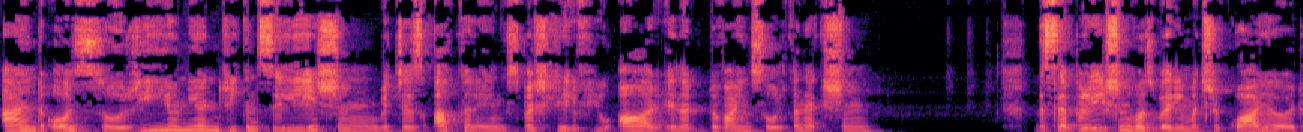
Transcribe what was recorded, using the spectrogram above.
and also reunion reconciliation which is occurring especially if you are in a divine soul connection the separation was very much required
